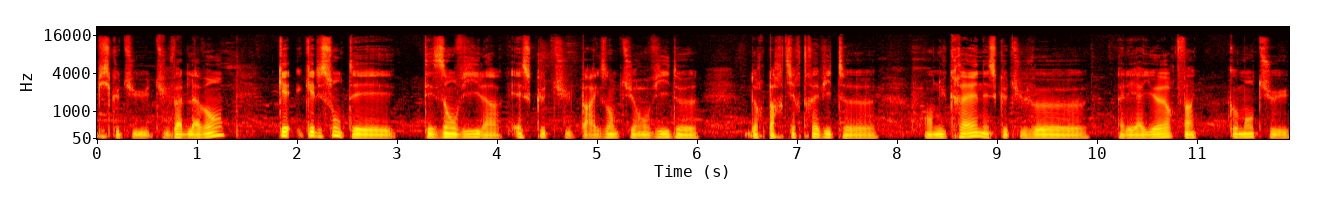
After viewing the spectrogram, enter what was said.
puisque tu, tu vas de l'avant, quels sont tes tes envies là Est-ce que tu, par exemple, tu as envie de, de repartir très vite euh, en Ukraine? Est-ce que tu veux aller ailleurs? Enfin, comment tu,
